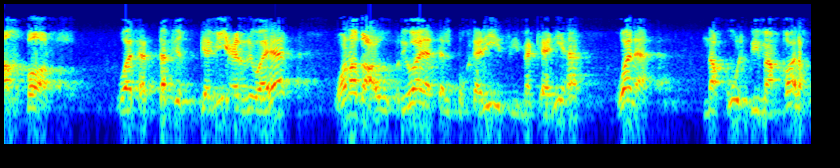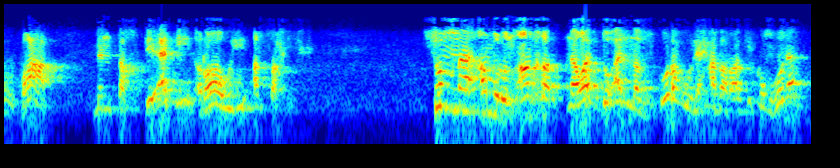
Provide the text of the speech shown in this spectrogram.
الأخبار وتتفق جميع الروايات ونضع رواية البخاري في مكانها ولا نقول بما قاله البعض من تخطئة راوي الصحيح. ثم أمر آخر نود أن نذكره لحضراتكم هنا.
